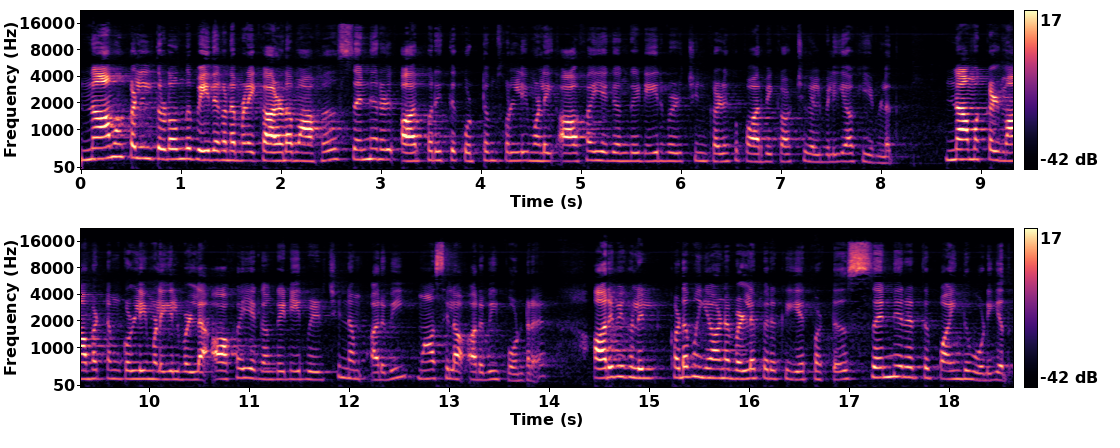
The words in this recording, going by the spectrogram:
நாமக்கல்லில் தொடர்ந்து பெய்த கனமழை காரணமாக செந்நிரல் ஆர்ப்பரித்து கொட்டும் கொல்லிமலை ஆகாய கங்கை நீர்வீழ்ச்சியின் கழுகு பார்வை காட்சிகள் வெளியாகியுள்ளது. நாமக்கல் மாவட்டம் கொல்லிமலையில் உள்ள ஆகாய கங்கை நீர்வீழ்ச்சி நம் அருவி மாசிலா அருவி போன்ற அருவிகளில் கடுமையான வெள்ளப்பெருக்கு ஏற்பட்டு செந்நிறத்து பாய்ந்து ஓடியது.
